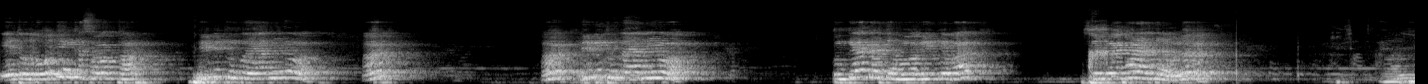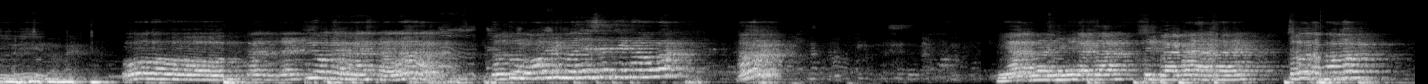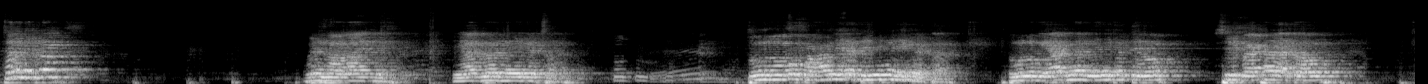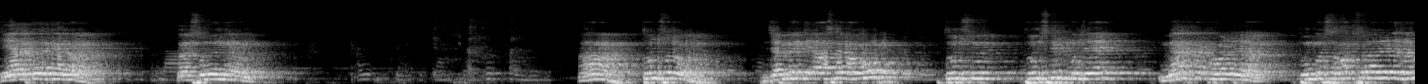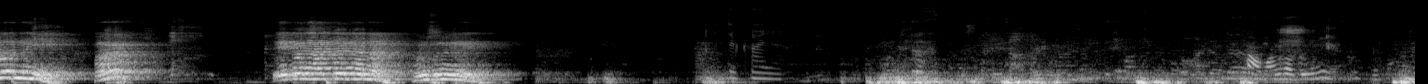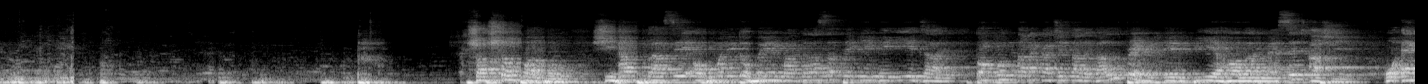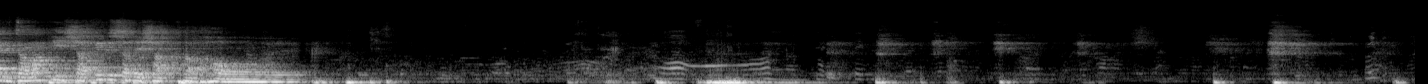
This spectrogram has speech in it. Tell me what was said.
ये तो दो दिन का सबक था। फिर भी तुमको याद नहीं हुआ हाँ? हाँ? फिर भी तुमको याद नहीं हुआ तुम क्या करते हो? मगरिब के बाद सिर्फ़ बैठा रहते हो ना? ओ कल लड़कियों का मैच था ना? तो तुम और भी मज़े से देखा होगा? हाँ? याद में नहीं करता सिर्फ़ बैठा रहता है। चलो, दफ़ा हो चलो, निकलो। मेरे नालायक है याद में नहीं करता। तुम लोगों को पढ़ाने का दिल ही नहीं करता। तुम लोग याद में नहीं करते हो। सिर्फ़ बैठा रहता हो। याद कर क्या ना? कल सुनेंगे हम। हाँ तुम सुनो। जब मैं क्लास में आऊँ तुम सुन तुम सिर्फ़ मुझे मैथ का खबर देना। तुमको सबक सुनाने की ज़रूरत नहीं हाँ। एक बार याद कर ষষ্ঠ পর্ব। শিহাব ক্লাসে অপমানিত হয়ে মাদ্রাসা থেকে বেরিয়ে যায়। তখন তার কাছে তার গার্লফ্রেন্ড এর বিয়ে হওয়ার মেসেজ আসে ও এক জামাতি সাথীর সাথে সাক্ষাৎ হয়।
